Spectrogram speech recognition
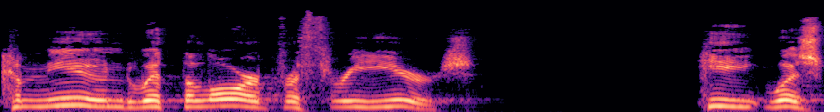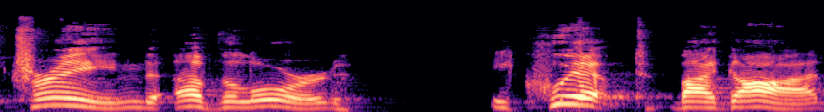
communed with the Lord for three years. He was trained of the Lord, equipped by God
